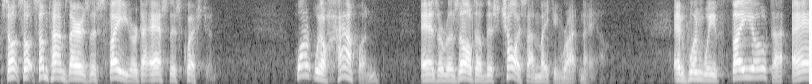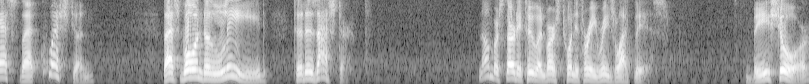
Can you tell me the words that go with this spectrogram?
So, so sometimes there is this failure to ask this question What will happen as a result of this choice I'm making right now. And when we fail to ask that question, that's going to lead to disaster. Numbers 32 and verse 23 reads like this Be sure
